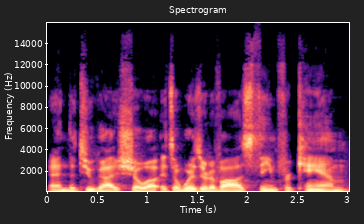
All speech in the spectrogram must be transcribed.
and the two guys show up. It's a Wizard of Oz theme for Cam,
